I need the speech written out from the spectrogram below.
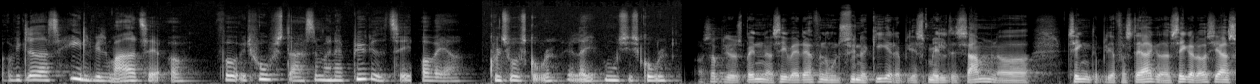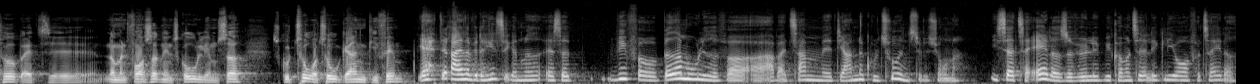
og vi glæder os helt vildt meget til at få et hus, der simpelthen er bygget til at være kulturskole eller musisk skole. Og så bliver det spændende at se, hvad det er for nogle synergier, der bliver smeltet sammen, og ting, der bliver forstærket, og sikkert også jeres håb, at øh, når man får sådan en skole, jamen, så skulle to og to gerne give fem. Ja, det regner vi da helt sikkert med. Altså, vi får bedre mulighed for at arbejde sammen med de andre kulturinstitutioner. Især teateret selvfølgelig. Vi kommer til at ligge lige over for teateret.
